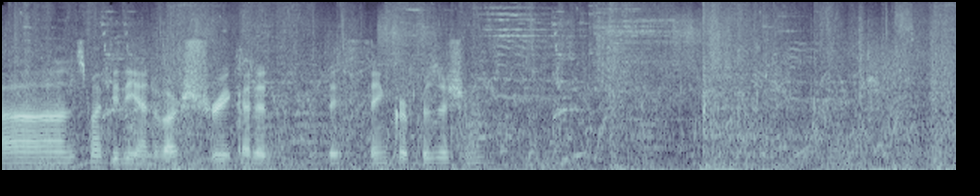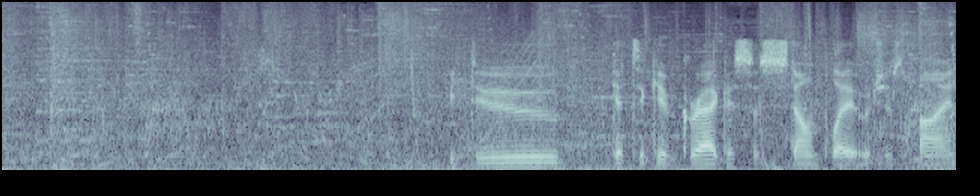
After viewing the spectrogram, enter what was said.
Uh, this might be the end of our streak. I didn't really think or position. Do get to give Gragas a stone plate, which is fine.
